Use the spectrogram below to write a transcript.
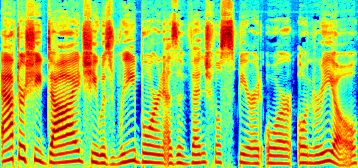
After she died, she was reborn as a vengeful spirit or onryo,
